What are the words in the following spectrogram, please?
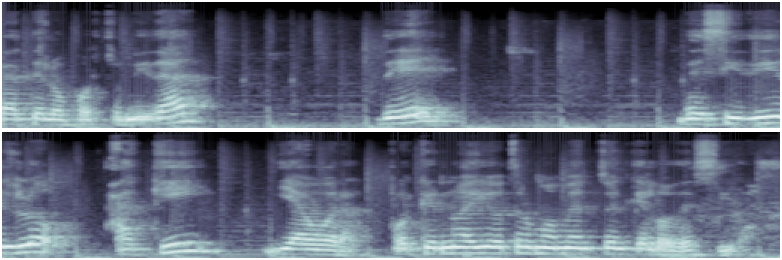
Date la oportunidad de decidirlo aquí y ahora, porque no hay otro momento en que lo decidas.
